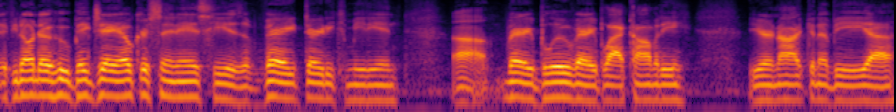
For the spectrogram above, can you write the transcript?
if you don't know who Big Jay Oakerson is, he is a very dirty comedian, uh, very blue, very black comedy. You're not gonna be, uh,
